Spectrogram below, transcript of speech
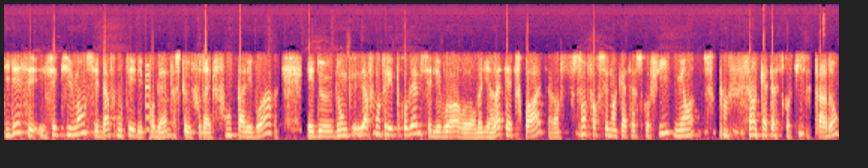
L'idée c'est effectivement c'est d'affronter les problèmes parce qu'il faudrait être fou pas les voir et de donc affronter les problèmes c'est de les voir on va dire la tête froide alors sans forcément catastrophisme mais en, sans catastrophisme pardon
